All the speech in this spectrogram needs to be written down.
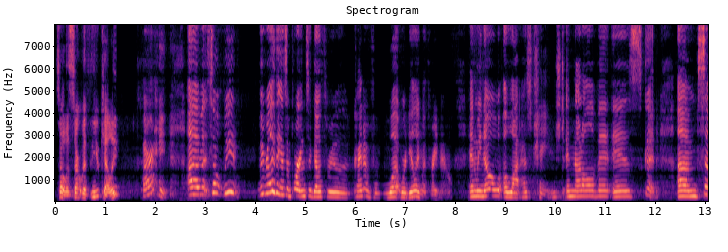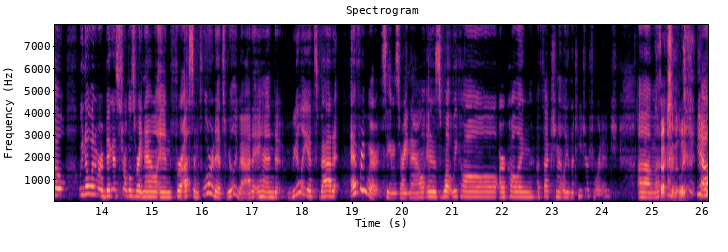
So let's start with you, Kelley. All right. Um, so we we really think it's important to go through kind of what we're dealing with right now. And we know a lot has changed, and not all of it is good. Um, so we know one of our biggest struggles right now, and for us in Florida, it's really bad, and really it's bad everywhere it seems right now is what we call are calling affectionately the teacher shortage. Um, Affectionately. yeah.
